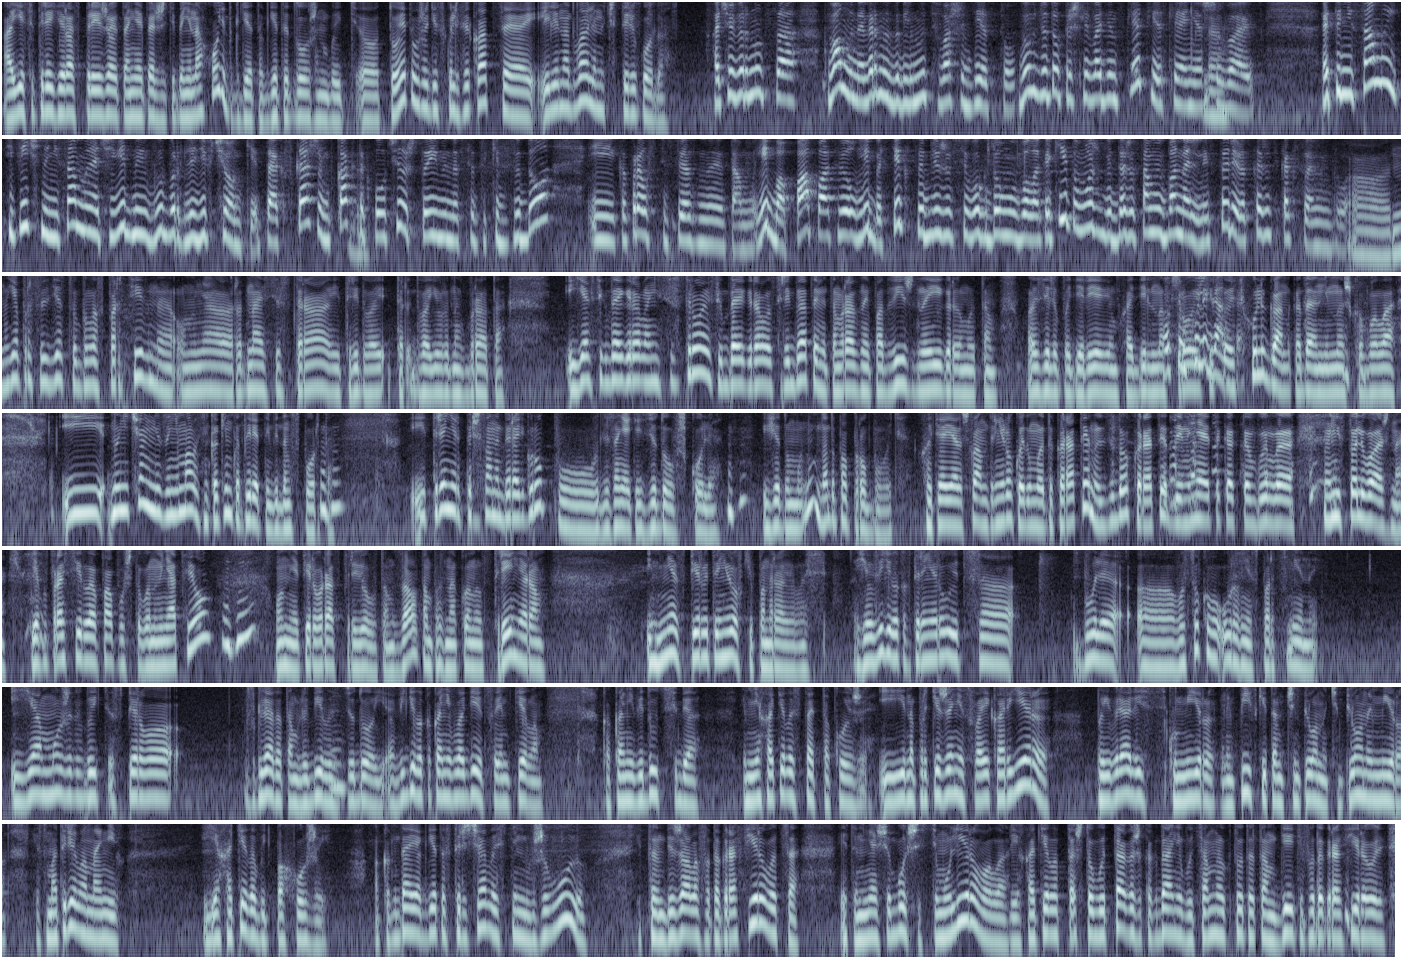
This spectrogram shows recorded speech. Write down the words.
А если третий раз приезжают, они опять же тебя не находят где-то, где ты должен быть, э, то это уже дисквалификация или на два, или на четыре года. Хочу вернуться к вам и, наверное, заглянуть в ваше детство. Вы в дзюдо пришли в 11 лет, если я не ошибаюсь. Да. Это не самый типичный, не самый очевидный выбор для девчонки. Так скажем, как да. так получилось, что именно все-таки дзюдо, и, как правило, с этим связаны там либо папа отвел, либо секция ближе всего к дому была. Какие-то, может быть, даже самые банальные истории. Расскажите, как с вами было? А, ну, я просто с детства была спортивная. У меня родная сестра и три двоюродных брата. И я всегда играла не с сестрой, я всегда играла с ребятами, там разные подвижные игры, мы там лазили по деревьям, ходили на в общем, стройки. Хулиганка. То есть хулиганка, да, немножко была. И, ну, ничем не занималась, никаким конкретным видом спорта. И тренер пришла набирать группу для занятий дзюдо в школе. И я думаю, ну, надо попробовать. Хотя я шла на тренировку, я думала, это карате, но дзюдо, карате для меня это как-то было, ну, не столь важно. Я попросила папу, чтобы он меня отвел. Он меня первый раз привел там, в зал, там познакомил с тренером. И мне с первой тренировки понравилось. Я увидела, как тренируются более э, высокого уровня спортсмены. И я, может быть, с первого взгляда там влюбилась в дзюдо. Я видела, как они владеют своим телом, как они ведут себя. И мне хотелось стать такой же. И на протяжении своей карьеры появлялись кумиры, олимпийские там чемпионы, чемпионы мира. Я смотрела на них, и я хотела быть похожей. А когда я где-то встречалась с ними вживую, и там бежала фотографироваться, это меня еще больше стимулировало. Я хотела, чтобы так же когда-нибудь со мной кто-то там, дети фотографировали.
